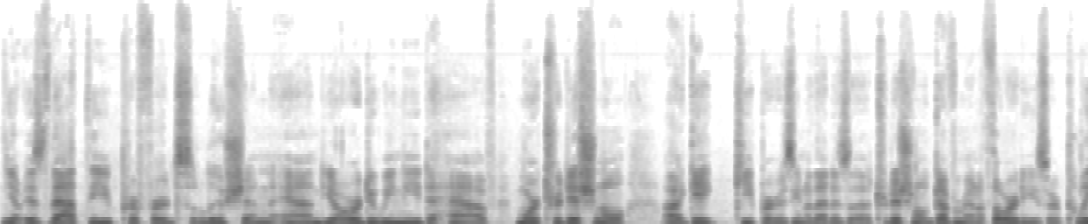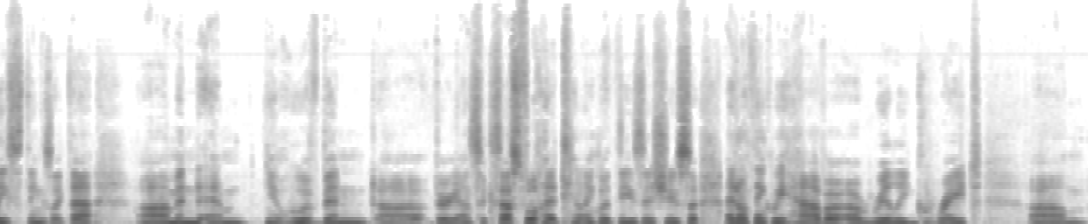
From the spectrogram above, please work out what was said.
you know, is that the preferred solution? And you know, or do we need to have more traditional uh, gatekeepers? You know, that is uh, traditional government authorities or police, things like that, um, and and you know, who have been uh, very unsuccessful at dealing with these issues. So I don't think we have a, a really great. Um,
